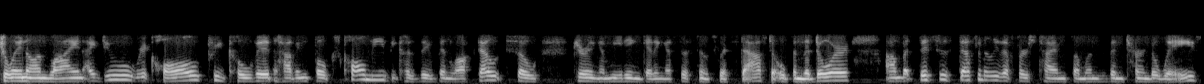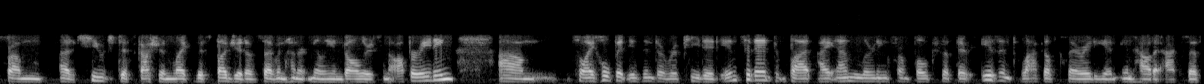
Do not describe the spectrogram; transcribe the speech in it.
join online. I do recall pre COVID having folks call me because they've been locked out. So during a meeting, getting assistance with staff to open the door. Um, but this is definitely the first time someone's been turned away from a huge discussion like this budget of $700 million in operating. Um, so I hope it isn't a repeated incident, but I am learning from folks that there isn't lack of clarity in, in how to access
